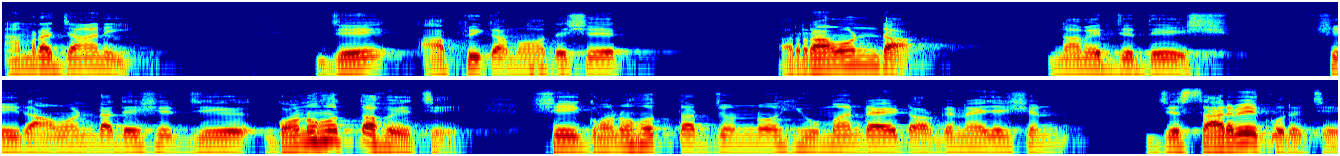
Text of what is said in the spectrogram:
আমরা জানি যে আফ্রিকা মহাদেশের রাওয়ান্ডা নামের যে দেশ সেই রাওয়ান্ডা দেশের যে গণহত্যা হয়েছে, সেই গণহত্যার জন্য হিউম্যান রাইট অর্গানাইজেশন যে সার্ভে করেছে,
